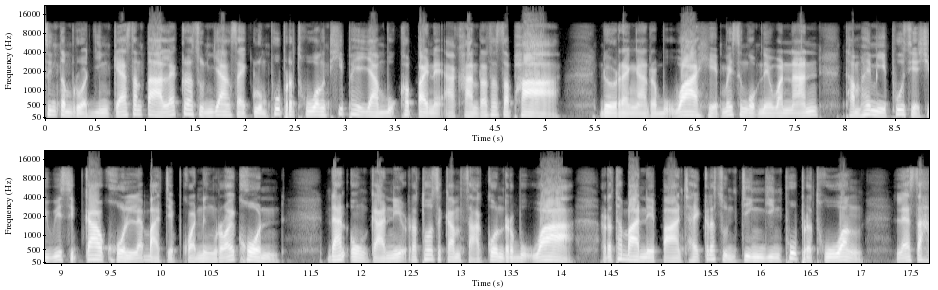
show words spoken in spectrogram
ซึ่งตำรวจยิงแก๊สน้ำตาและกระสุนยางใส่กลุ่มผู้ประท้วงที่พยายามบุกเข้าไปในอาคารรัฐสภา โดยรายงานระบุว่าเหตุไม่สงบในวันนั้นทำให้มีผู้เสียชีวิต 19 คนและบาดเจ็บกว่า 100 คน ด้านองค์การนิรโทษกรรมสากลระบุว่า รัฐบาลเนปาลใช้กระสุนจริงยิงผู้ประท้วง และสห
